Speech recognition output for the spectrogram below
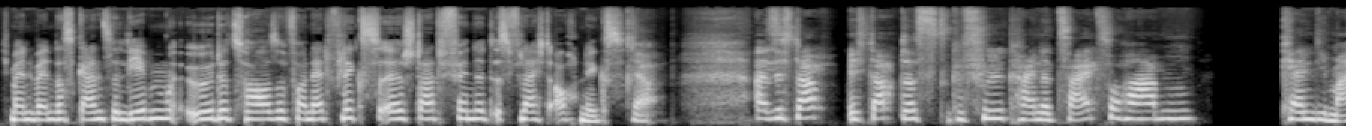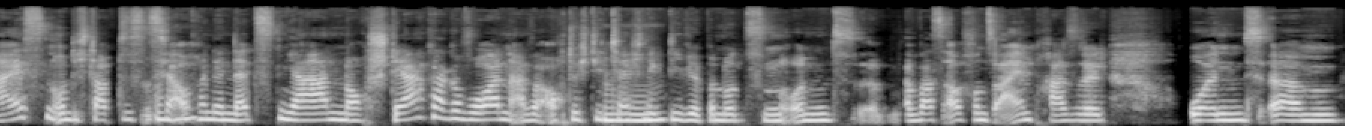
ich meine, wenn das ganze Leben öde zu Hause vor Netflix äh, stattfindet, ist vielleicht auch nichts. Ja. Also ich glaube, ich glaube, das Gefühl, keine Zeit zu haben, kennen die meisten und ich glaube, das ist mhm. ja auch in den letzten Jahren noch stärker geworden, also auch durch die mhm. Technik, die wir benutzen und äh, was auf uns einprasselt. Und ähm,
